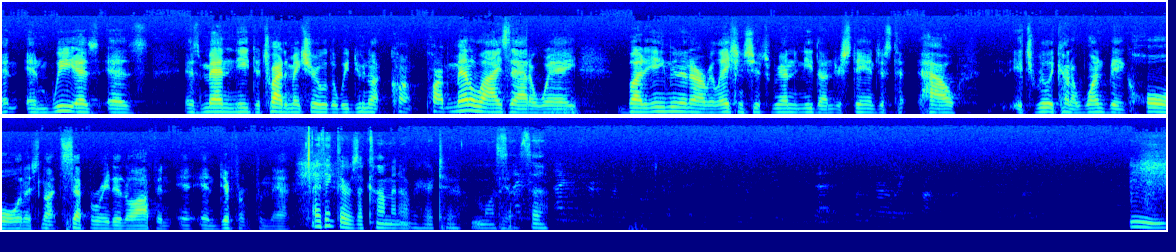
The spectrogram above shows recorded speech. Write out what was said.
and and we as as as men need to try to make sure that we do not compartmentalize that away. But even in our relationships, we need to understand just how it's really kind of one big whole and it's not separated off and, and, and different from that. I think there was a comment over here too, from Melissa. So. Mm.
